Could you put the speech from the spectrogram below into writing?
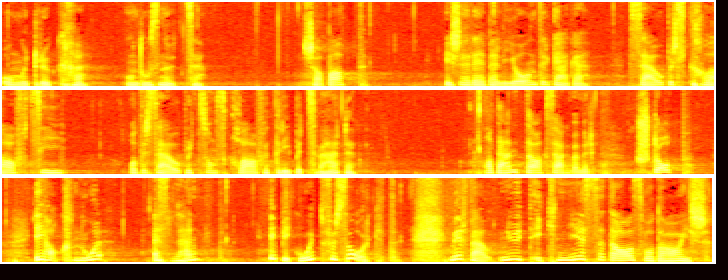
unterdrücken und ausnutzen. Schabbat ist eine Rebellion dagegen, selber Sklave zu sein oder selber zum Sklaventreiber zu werden. An diesem Tag sagen wir, stopp, ich habe genug, es längt, ich bin gut versorgt. Mir fehlt nichts, ich genieße das, was da ist.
